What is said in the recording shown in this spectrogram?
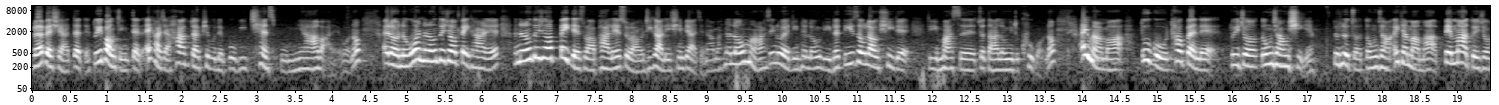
blood pressure တက်တယ်သွေးပေါင်ချိန်တက်တယ်အဲ့ခါကျ heart attack ဖြစ်ဖို့လည်းပိုပြီး chance ပိုများပါတယ်ပေါ့နော်အဲ့တော့ငကောကနှလုံးသွေးကြောပိတ်ထားတယ်နှလုံးသွေးကြောပိတ်တယ်ဆိုတာဘာလဲဆိုတာကိုအဓိကလေးရှင်းပြချင်တာပါနှလုံးမှာစိတ်လို့ရဒီနှလုံးဒီလက်သီးစုပ်လောက်ရှိတဲ့ဒီ muscle ကြွသားလုံးကြီးတစ်ခုပေါ့နော်အဲ့မှာမှသူ့ကိုထောက်ပံ့တဲ့သွေးကြော၃ချောင်းရှိတယ် သူ့လွှတ်ကြော၃ချောင်းအဲ့ထက်မှာမှပင်မသွေးကြော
